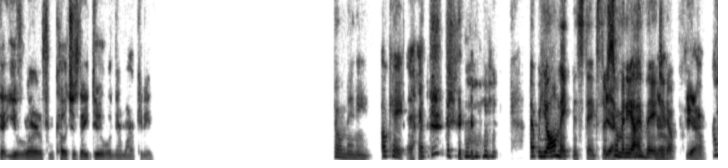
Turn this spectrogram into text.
that you've learned from coaches they do when they're marketing? So many. Okay, I think the, we all make mistakes. There's yeah. so many I've made. No. You know. Yeah. I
